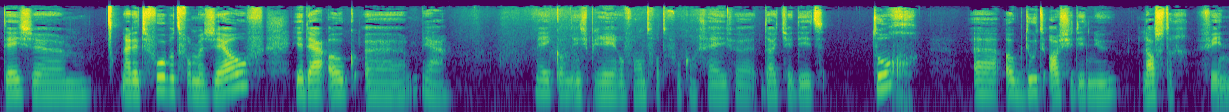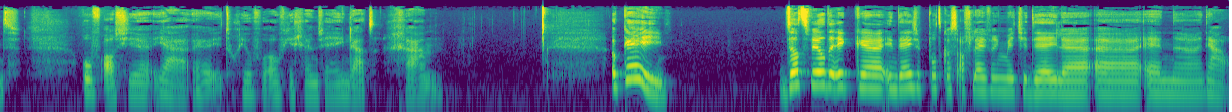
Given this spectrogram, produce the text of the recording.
deze, nou, dit voorbeeld van mezelf, je daar ook uh, ja, mee kan inspireren of handvatten voor kan geven. Dat je dit toch uh, ook doet als je dit nu lastig vindt. Of als je ja, je toch heel veel over je grenzen heen laat gaan. Oké, dat wilde ik uh, in deze podcastaflevering met je delen. Uh, en uh, nou,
